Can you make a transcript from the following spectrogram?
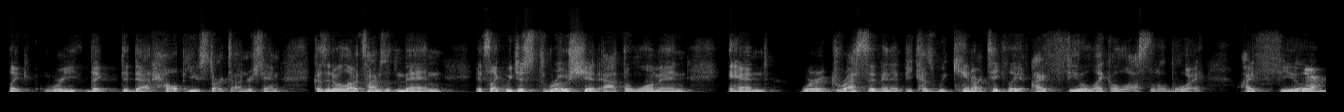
Like were you like did that help you start to understand? Because I know a lot of times with men, it's like we just throw shit at the woman and we're aggressive in it because we can't articulate, I feel like a lost little boy. I feel Yeah.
